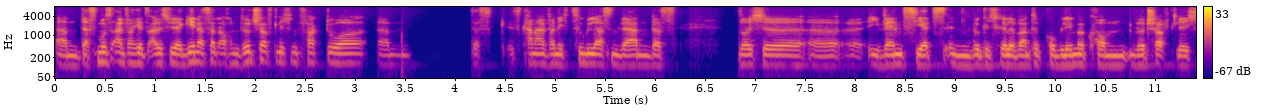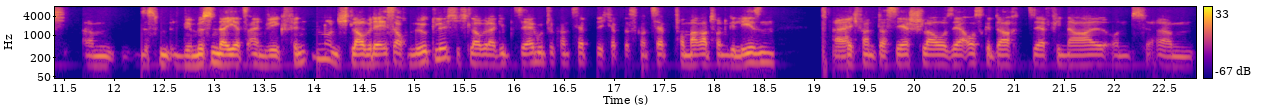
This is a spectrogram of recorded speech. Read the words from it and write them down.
Ähm, das muss einfach jetzt alles wieder gehen. Das hat auch einen wirtschaftlichen Faktor. Ähm, das, es kann einfach nicht zugelassen werden, dass solche äh, Events jetzt in wirklich relevante Probleme kommen wirtschaftlich. Ähm, das, wir müssen da jetzt einen Weg finden und ich glaube, der ist auch möglich. Ich glaube, da gibt es sehr gute Konzepte. Ich habe das Konzept vom Marathon gelesen. Äh, ich fand das sehr schlau, sehr ausgedacht, sehr final und ähm,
